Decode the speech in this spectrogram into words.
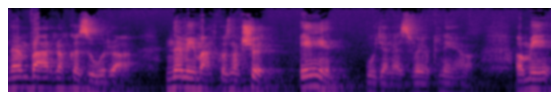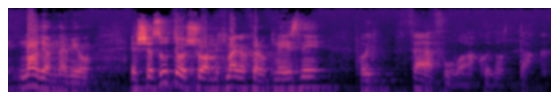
Nem várnak az Úrra, nem imádkoznak, sőt, én ugyanez vagyok néha, ami nagyon nem jó. És az utolsó, amit meg akarok nézni, hogy felfúvalkodottak.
